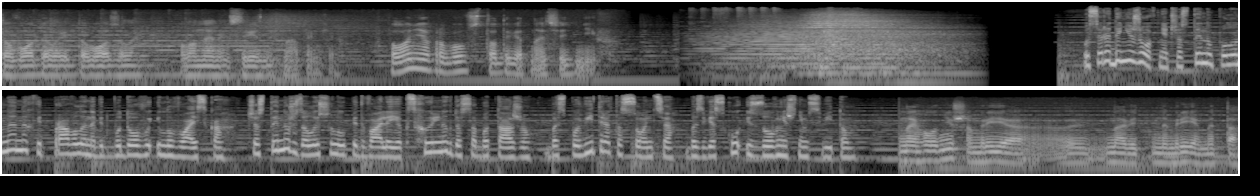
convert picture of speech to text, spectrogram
доводили і довозили полонених з різних напрямків. В полоні я пробув 119 днів. У середині жовтня частину полонених відправили на відбудову Іловайська. Частину ж залишили у підвалі як схильних до саботажу, без повітря та сонця, без зв'язку із зовнішнім світом. Найголовніша мрія, е, навіть не мрія, мета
